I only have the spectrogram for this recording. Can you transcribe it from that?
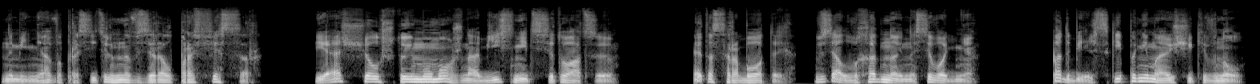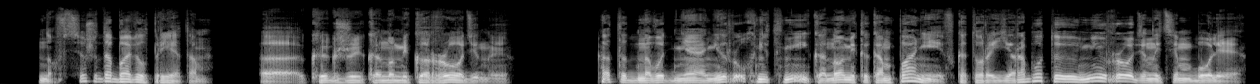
На меня вопросительно взирал профессор. Я счел, что ему можно объяснить ситуацию. Это с работы. Взял выходной на сегодня. Подбельский, понимающий, кивнул, но все же добавил при этом. «А как же экономика Родины?» От одного дня не рухнет ни экономика компании, в которой я работаю, ни Родины тем более,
